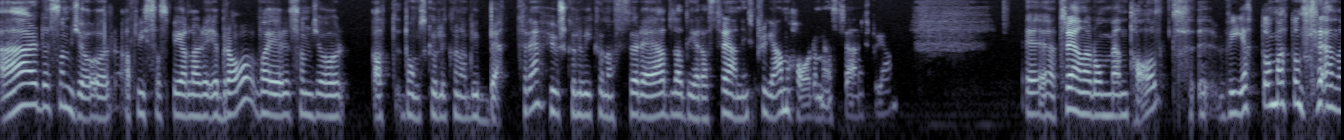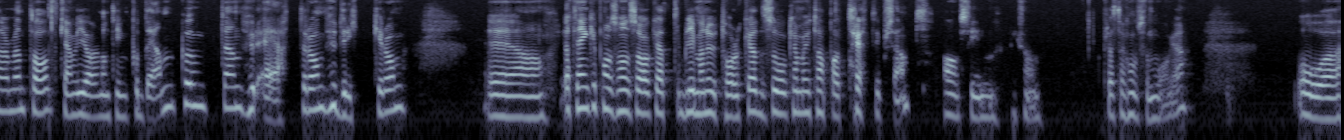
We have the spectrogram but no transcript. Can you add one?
är det som gör att vissa spelare är bra? Vad är det som gör att de skulle kunna bli bättre? Hur skulle vi kunna förädla deras träningsprogram? Har de ens träningsprogram? Eh, tränar de mentalt? Eh, vet de att de tränar mentalt? Kan vi göra någonting på den punkten? Hur äter de? Hur dricker de? Eh, jag tänker på en sån sak att blir man uttorkad så kan man ju tappa 30% av sin liksom, prestationsförmåga. Och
